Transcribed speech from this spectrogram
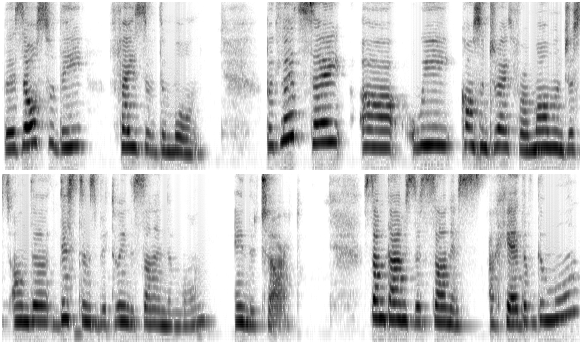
but it's also the phase of the moon. But let's say uh, we concentrate for a moment just on the distance between the sun and the moon in the chart. Sometimes the sun is ahead of the moon,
